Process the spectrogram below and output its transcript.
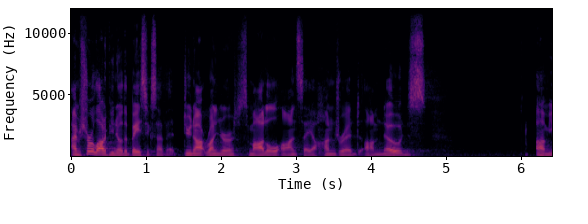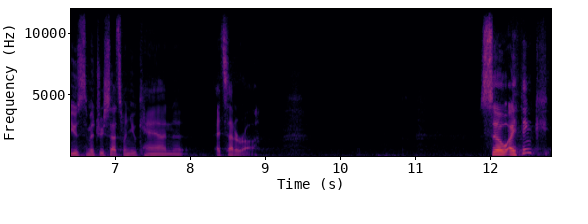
I'm sure a lot of you know the basics of it. Do not run your model on, say, 100 um, nodes. Um, use symmetry sets when you can, et cetera. So I think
